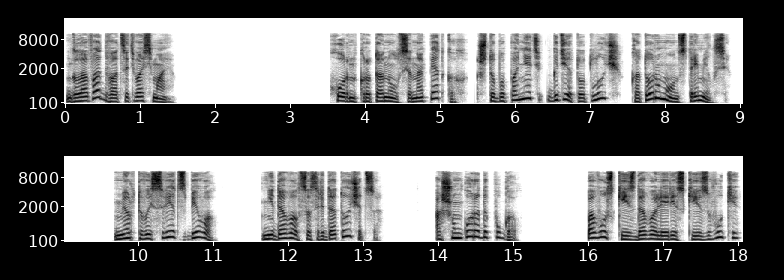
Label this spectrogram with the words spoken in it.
Глава 28. Хорн крутанулся на пятках, чтобы понять, где тот луч, к которому он стремился. Мертвый свет сбивал, не давал сосредоточиться, а шум города пугал. Повозки издавали резкие звуки,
